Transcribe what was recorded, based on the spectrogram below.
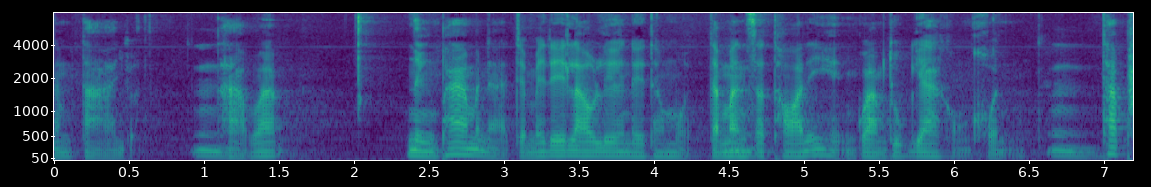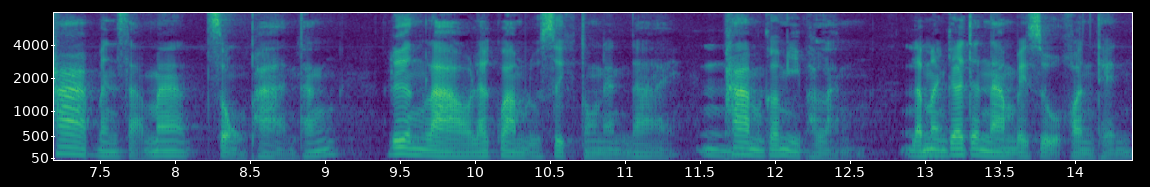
น้ำตาหยดอืมถามว่าหนึ่งภาพมันอาจจะไม่ได้เล่าเรื่องได้ทั้งหมด แต่มันสะท้อนให้เห็นความทุกข์ยากของคนอืมถ้าภาพมันสามารถส่งผ่านทั้ง เรื่องราวและความรู้สึกตรงนั้นได้อืมภาพมันก็มีพลัง แล้วมันก็จะนำไปสู่คอนเทนต์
